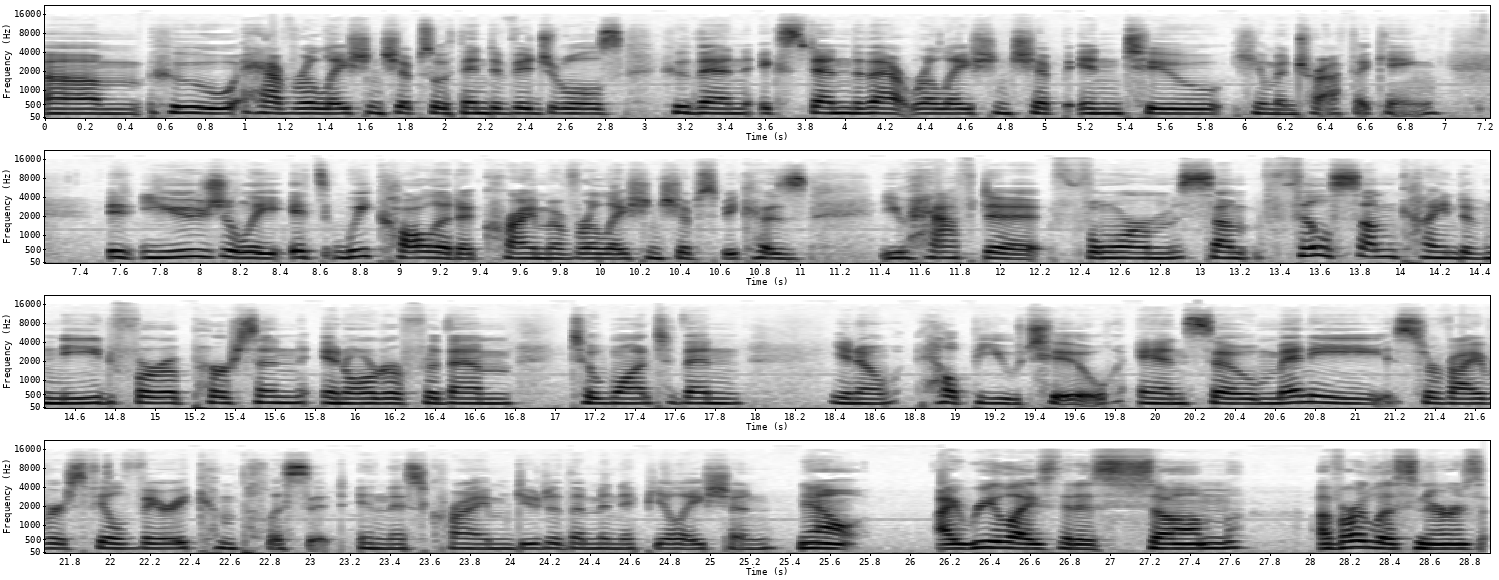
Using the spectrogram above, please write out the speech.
um, who have relationships with individuals who then extend that relationship into human trafficking it usually it's we call it a crime of relationships because you have to form some fill some kind of need for a person in order for them to want to then you know help you too. And so many survivors feel very complicit in this crime due to the manipulation. Now i realize that as some of our listeners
